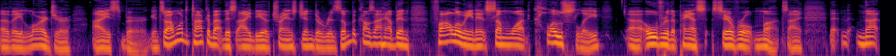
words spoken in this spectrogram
of a Larger Iceberg. And so I want to talk about this idea of transgenderism because I have been following it somewhat closely uh, over the past several months. I not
